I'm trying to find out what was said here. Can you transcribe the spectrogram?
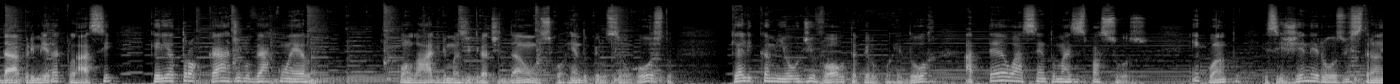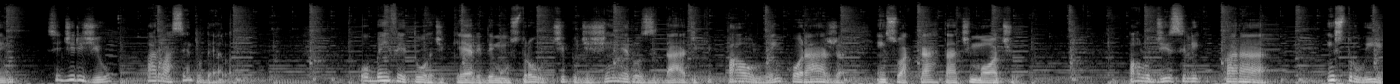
da primeira classe queria trocar de lugar com ela. Com lágrimas de gratidão escorrendo pelo seu rosto, Kelly caminhou de volta pelo corredor até o assento mais espaçoso, enquanto esse generoso estranho se dirigiu para o assento dela. O benfeitor de Kelly demonstrou o tipo de generosidade que Paulo encoraja em sua carta a Timóteo. Paulo disse-lhe para instruir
